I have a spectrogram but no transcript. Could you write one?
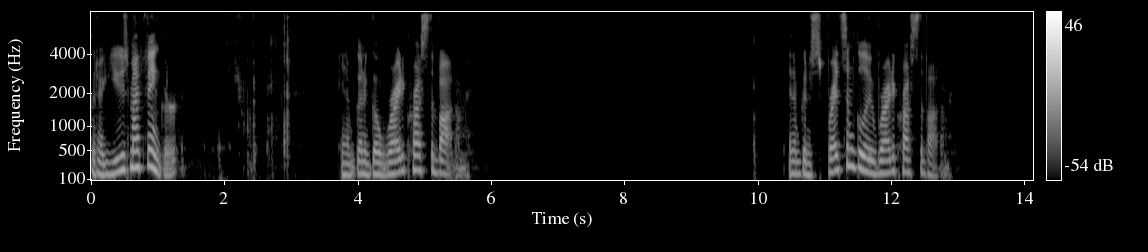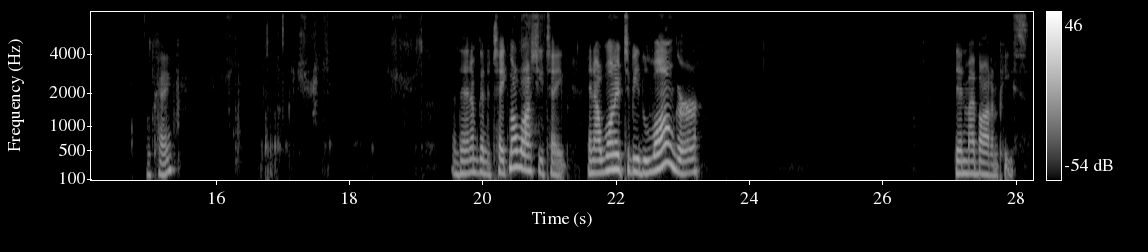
I'm going to use my finger and I'm going to go right across the bottom. And I'm going to spread some glue right across the bottom. Okay. And then I'm going to take my washi tape. And I want it to be longer than my bottom piece.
